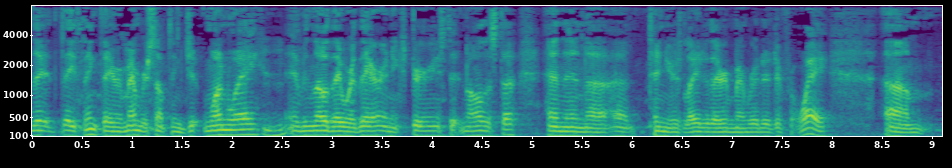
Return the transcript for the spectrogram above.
they they think they remember something j- one way, even though they were there and experienced it and all this stuff, and then uh, uh, ten years later they remember it a different way. Um,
